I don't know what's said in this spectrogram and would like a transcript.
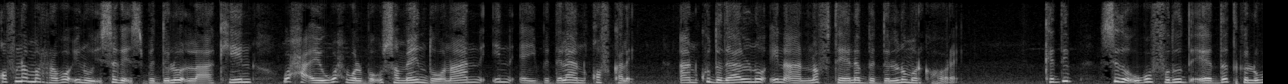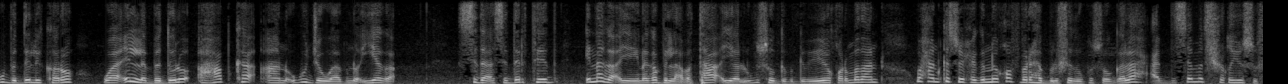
qofna ma rabo inuu isaga isbedelo laakiin waxa ay wax walba u samayn doonaan in ay bedelaan qof kale. Aan ku dadaalno in aan nafteena bedelno marka hore. Kadib sida ugu fudud ee dadka lagu bedeli karo waa in la bedelo habka aan ugu jawaabno iyaga. Sidaasi darteed innaga ayay naga bilaabataa ayaa lagu soo gabagabeeyey qormadan. Waxaan ka soo xignay qof baraha bulshada ku soo gala cabdisamed sheekh yuusuf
